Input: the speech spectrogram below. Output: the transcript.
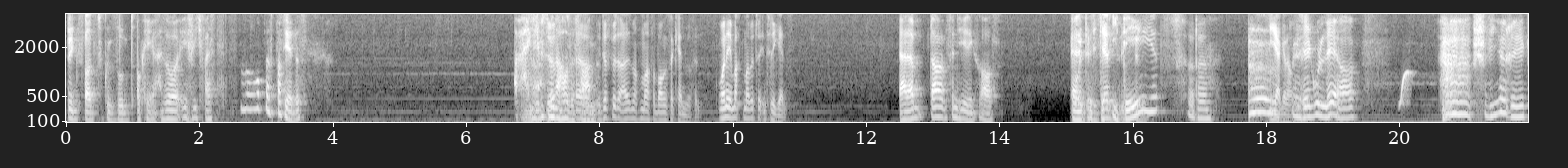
Binks waren zu gesund. Okay, also ich, ich weiß, warum das passiert ist. Aber eigentlich müssen wir nach Hause fahren. Ähm, ihr dürft bitte alle nochmal Verborgenes erkennen würfeln. Oh nee, macht mal bitte Intelligenz. ja, da, da finde ich eh nichts raus. Äh, Und ist das Idee jetzt? Oder? Ja, genau. Regulär. Schwierig.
